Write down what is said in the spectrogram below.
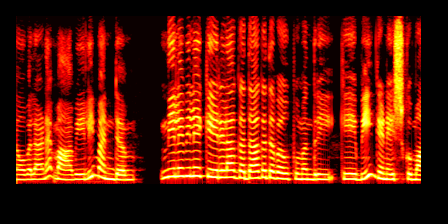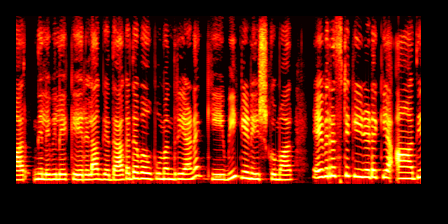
നോവലാണ് മാവേലി മന്റം. നിലവിലെ കേരള ഗതാഗത വകുപ്പ് മന്ത്രി കെ ബി ഗണേഷ് കുമാർ. നിലവിലെ കേരള ഗതാഗത വകുപ്പ് മന്ത്രിയാണ് K B Ganesh Kumar. Everest കീഴടക്കിയ ആദ്യ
